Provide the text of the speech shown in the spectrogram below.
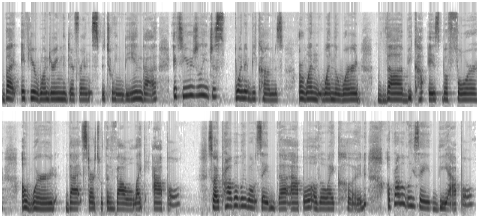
But if you're wondering the difference between the and the, it's usually just when it becomes or when when the word the is before a word that starts with a vowel like apple. So i probably won't say the apple although i could. I'll probably say the apple.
